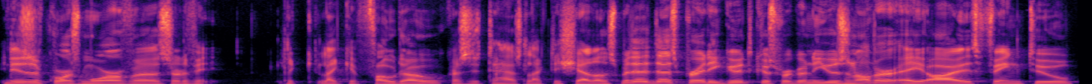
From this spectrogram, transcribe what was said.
it is of course more of a sort of a, like like a photo because it has like the shadows, but that's pretty good because we're going to use another AI thing to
